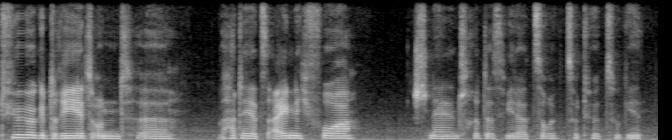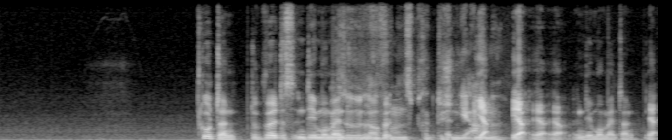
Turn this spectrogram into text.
Tür gedreht und äh, hatte jetzt eigentlich vor, schnellen Schrittes wieder zurück zur Tür zu gehen. Gut, dann du würdest in dem Moment. Also laufen uns praktisch in die Arme. Ja, ja, ja, ja, in dem Moment dann, ja.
